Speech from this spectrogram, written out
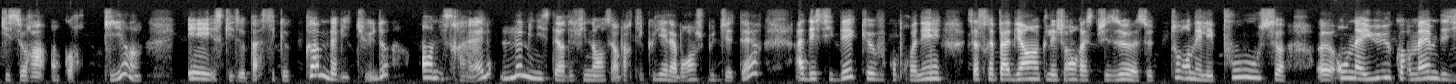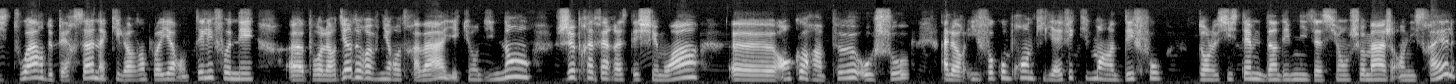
qui sera encore pire. Et ce qui se passe, c'est que comme d'habitude, en Israël, le ministère des Finances, et en particulier la branche budgétaire, a décidé que, vous comprenez, ça serait pas bien que les gens restent chez eux à se tourner les pouces. Euh, on a eu quand même des histoires de personnes à qui leurs employeurs ont téléphoné euh, pour leur dire de revenir au travail et qui ont dit non, je préfère rester chez moi, euh, encore un peu au chaud. Alors, il faut comprendre qu'il y a effectivement un défaut dans le système d'indemnisation chômage en Israël,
